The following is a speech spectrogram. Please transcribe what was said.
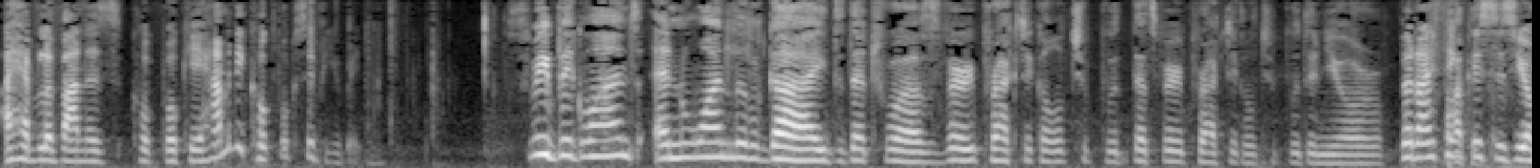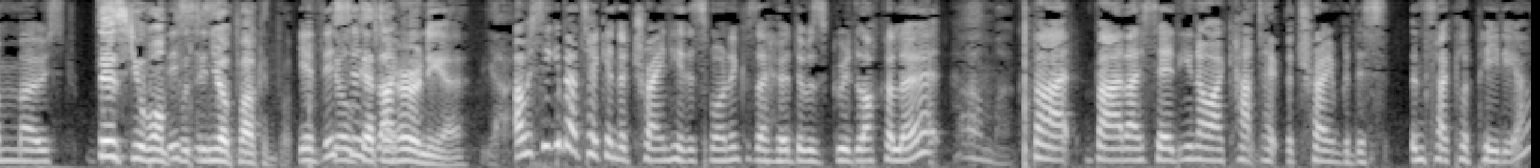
I have Levana's cookbook here. How many cookbooks have you written? Three big ones and one little guide that was very practical to put. That's very practical to put in your. But I think this is your most. This you won't This put is- in your pocketbook. Yeah, this You'll is get like- a hernia. Yeah. I was thinking about taking the train here this morning because I heard there was gridlock alert. Oh my God. But but I said, you know, I can't take the train with this encyclopedia.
